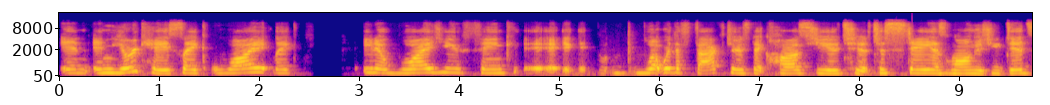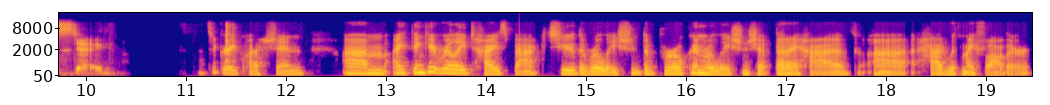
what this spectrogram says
In in your case, like why, like you know, why do you think? It, it, what were the factors that caused you to to stay as long as you did stay? That's a great question. Um, I think it really ties back to the relation, the broken relationship that I have uh, had with my father,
